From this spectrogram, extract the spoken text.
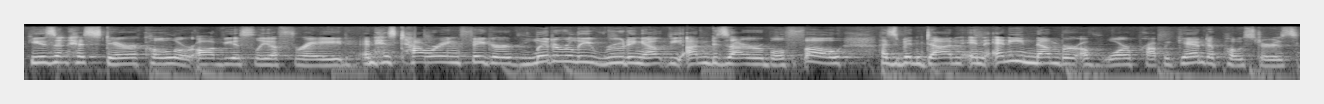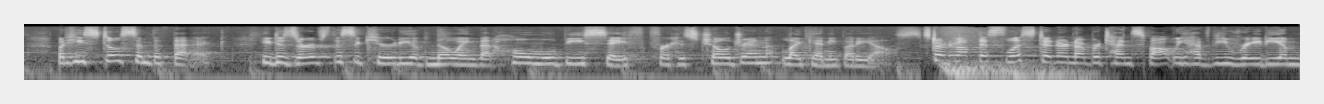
He isn't hysterical or obviously afraid, and his towering figure literally rooting out the undesirable foe has been done in any number of war propaganda posters, but he's still sympathetic. He deserves the security of knowing that home will be safe for his children like anybody else. Starting off this list in our number 10 spot we have the Radium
